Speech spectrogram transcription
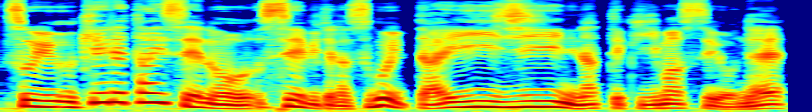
そういう受け入れ体制の整備というのはすごい大事になってきますよね。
